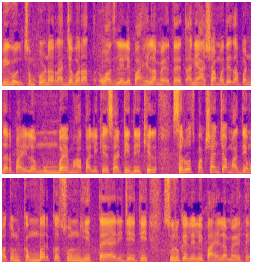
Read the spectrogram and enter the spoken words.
बिगुल संपूर्ण राज्यभरात वाजलेले पाहायला मिळत आहेत आणि अशामध्येच आपण जर पाहिलं मुंबई महापालिकेसाठी देखील सर्वच पक्षांच्या माध्यमातून कंबर कसून ही तयारी जी आहे ती सुरू केलेली पाहायला मिळते.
